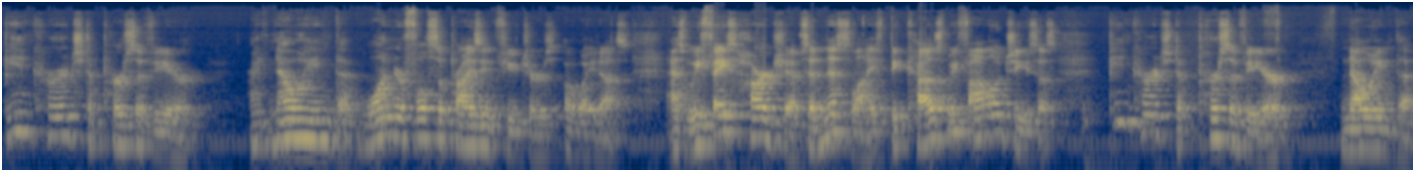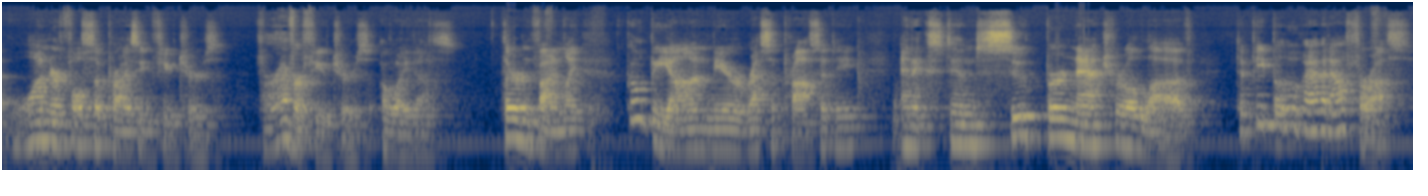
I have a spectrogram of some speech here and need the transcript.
be encouraged to persevere, right? Knowing that wonderful, surprising futures await us. As we face hardships in this life because we follow Jesus, be encouraged to persevere, knowing that wonderful, surprising futures, forever futures, await us. Third and finally, go beyond mere reciprocity and extend supernatural love to people who have it out for us.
